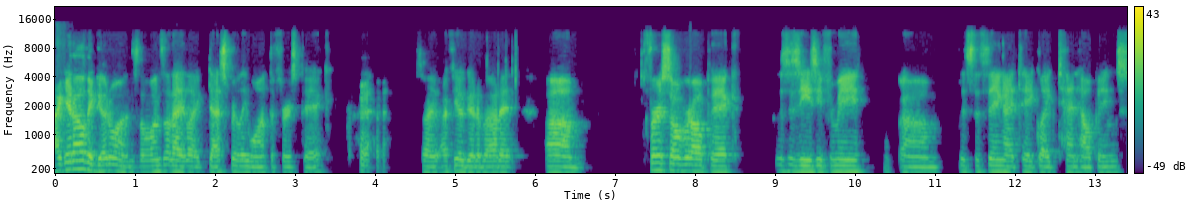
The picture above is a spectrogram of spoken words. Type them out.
I get all the good ones, the ones that I like desperately want the first pick. so I, I, feel good about it. Um, first overall pick. This is easy for me. Um, it's the thing I take like ten helpings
